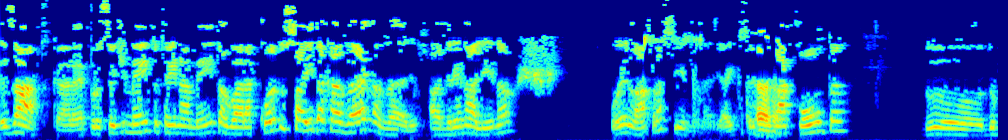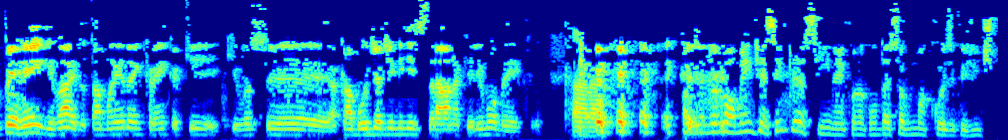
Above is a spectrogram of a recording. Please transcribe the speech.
Exato, cara. É procedimento, treinamento. Agora, quando sair da caverna, velho, a adrenalina foi lá pra cima, né? E aí que você uhum. dá conta do, do perrengue, vai, do tamanho da encrenca que, que você acabou de administrar naquele momento. Mas normalmente é sempre assim, né? Quando acontece alguma coisa que a gente,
